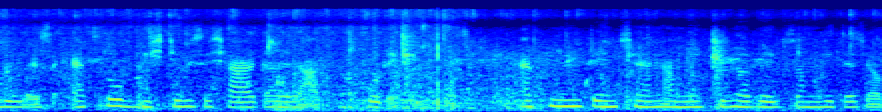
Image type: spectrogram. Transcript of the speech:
ডুবে গেছে। এত বৃষ্টি হয়েছে সারাটা রাত করে এখন টেনশন আমি কীভাবে এক্সাম দিতে যাব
